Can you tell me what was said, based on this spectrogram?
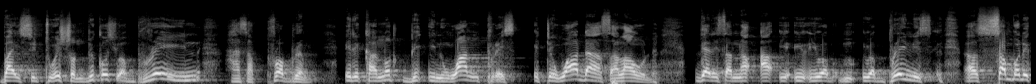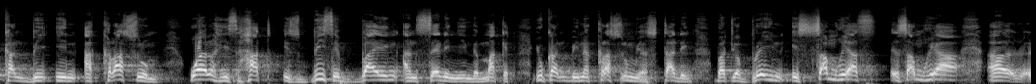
by situation because your brain has a problem. It cannot be in one place. It wanders aloud. There is an, uh, uh your, your brain is, uh, somebody can be in a classroom while his heart is busy buying and selling in the market. You can be in a classroom, you're studying, but your brain is somewhere, somewhere uh,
